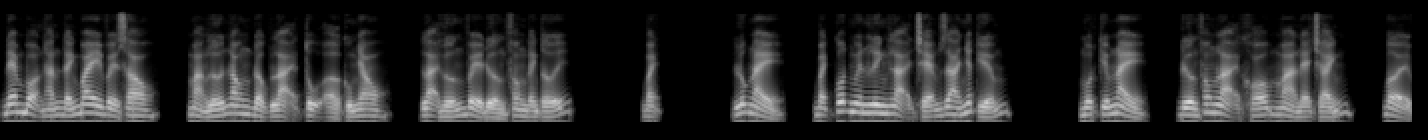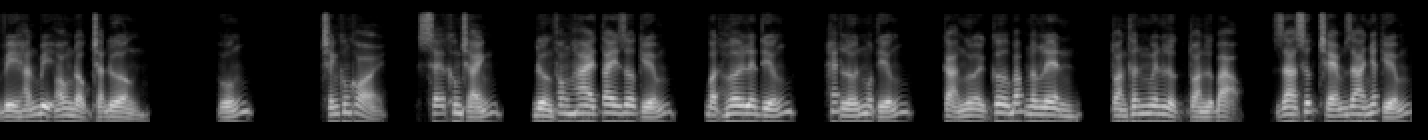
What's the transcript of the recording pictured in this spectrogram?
đem bọn hắn đánh bay về sau, mảng lớn ong độc lại tụ ở cùng nhau, lại hướng về đường phong đánh tới. Bạch. Lúc này, bạch cốt nguyên linh lại chém ra nhất kiếm. Một kiếm này, đường phong lại khó mà né tránh, bởi vì hắn bị ong độc chặn đường. Uống tránh không khỏi, sẽ không tránh. Đường phong hai tay giơ kiếm, bật hơi lên tiếng hét lớn một tiếng cả người cơ bắp nâng lên toàn thân nguyên lực toàn lực bạo ra sức chém ra nhất kiếm.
